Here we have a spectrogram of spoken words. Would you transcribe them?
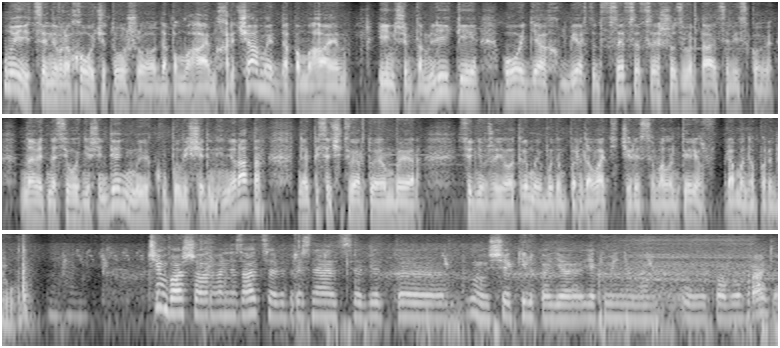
Ну і це не враховуючи того, що допомагаємо харчами, допомагаємо іншим там ліки, одяг, бірт, все, все, все, що звертаються військові. Навіть на сьогоднішній день ми купили ще один генератор на 54-ї МБР. Сьогодні вже його отримуємо і будемо передавати через волонтерів прямо на передову. Чим ваша організація відрізняється від е, ну, ще кілька є, як мінімум, у Павлограді?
